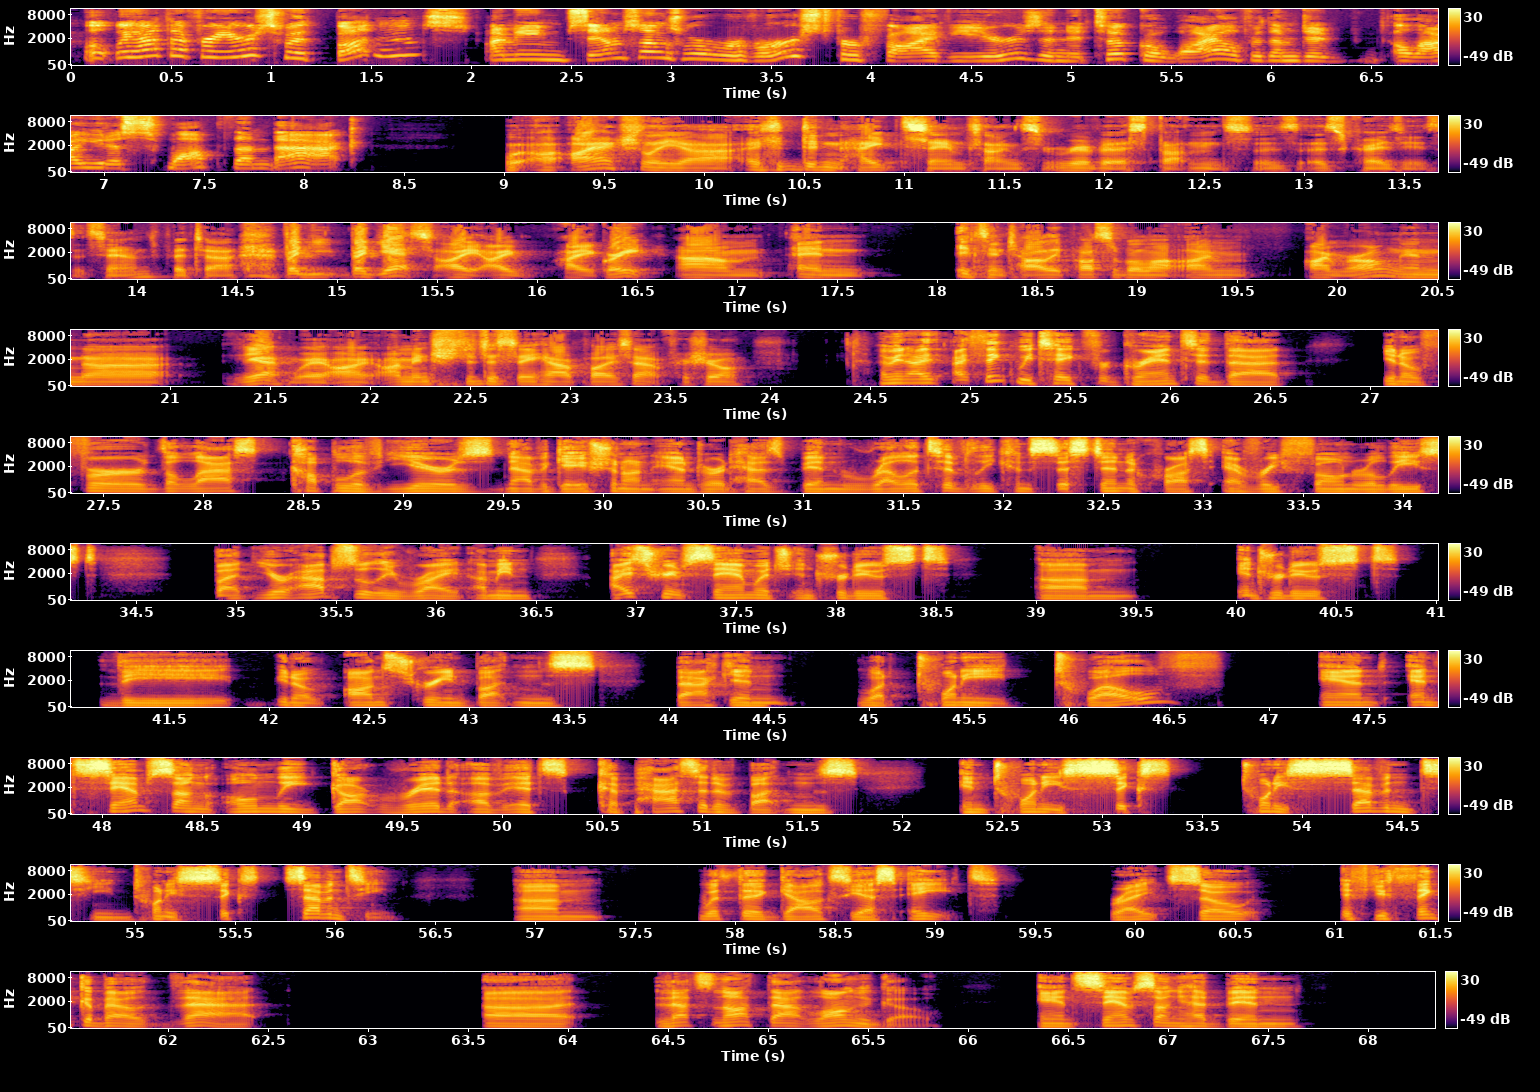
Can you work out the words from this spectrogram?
Well, we had that for years with buttons. I mean, Samsungs were reversed for five years, and it took a while for them to allow you to swap them back. Well, I actually uh, didn't hate Samsung's reverse buttons, as, as crazy as it sounds, but uh, but but yes, I I, I agree, um, and it's entirely possible I'm I'm wrong, and uh, yeah, I, I'm interested to see how it plays out for sure. I mean, I, I think we take for granted that you know for the last couple of years, navigation on Android has been relatively consistent across every phone released. But you're absolutely right. I mean, Ice Cream Sandwich introduced um, introduced the you know on screen buttons back in what 2012 and and Samsung only got rid of its capacitive buttons in 26 2017 2017 um, with the Galaxy S8 right so if you think about that uh, that's not that long ago and Samsung had been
